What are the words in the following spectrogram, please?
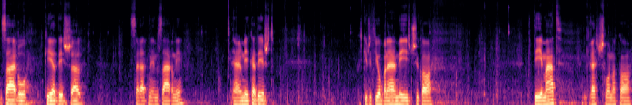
záró kérdéssel szeretném zárni elmékedést, hogy kicsit jobban elmélyítsük a témát, Gretschornak a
